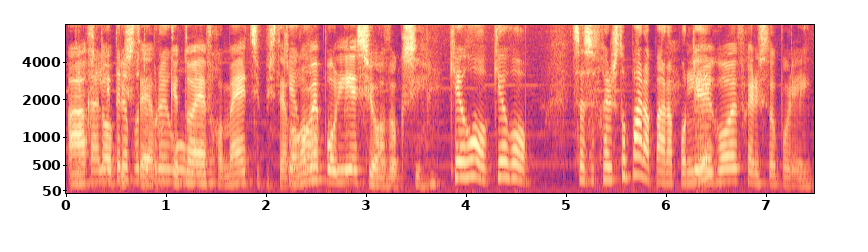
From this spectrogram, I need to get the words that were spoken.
Αυτό καλύτερη πιστεύω από την και το εύχομαι, έτσι πιστεύω. εγώ, εγώ είμαι πολύ αισιόδοξη. Κι εγώ, κι εγώ. Σας ευχαριστώ πάρα πάρα πολύ. Και εγώ ευχαριστώ πολύ.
